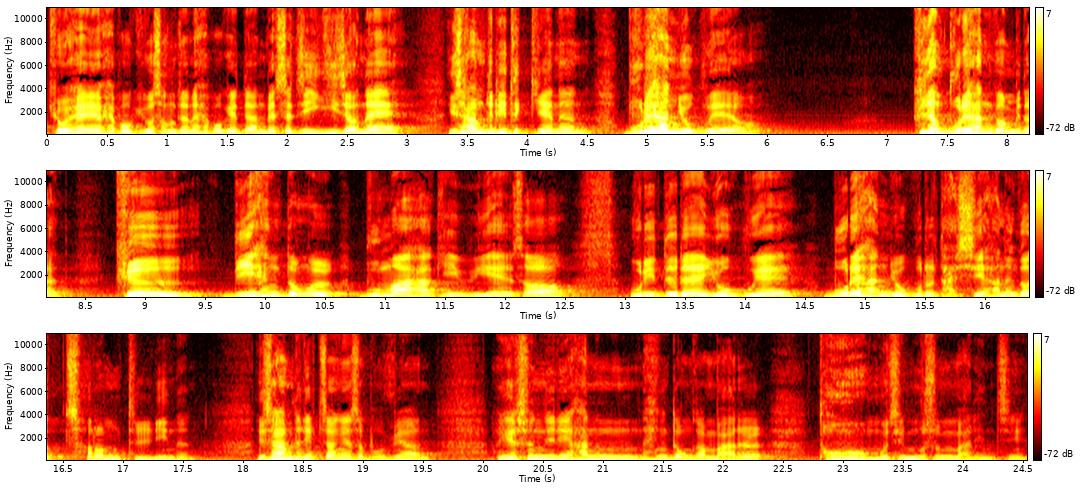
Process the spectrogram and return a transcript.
교회의 회복이고 성전의 회복에 대한 메시지이기 전에 이 사람들이 듣기에는 무례한 요구예요. 그냥 무례한 겁니다. 그 네 행동을 무마하기 위해서 우리들의 요구에 무례한 요구를 다시 하는 것처럼 들리는 이 사람들 입장에서 보면 예수님이 하는 행동과 말을 도무지 무슨 말인지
